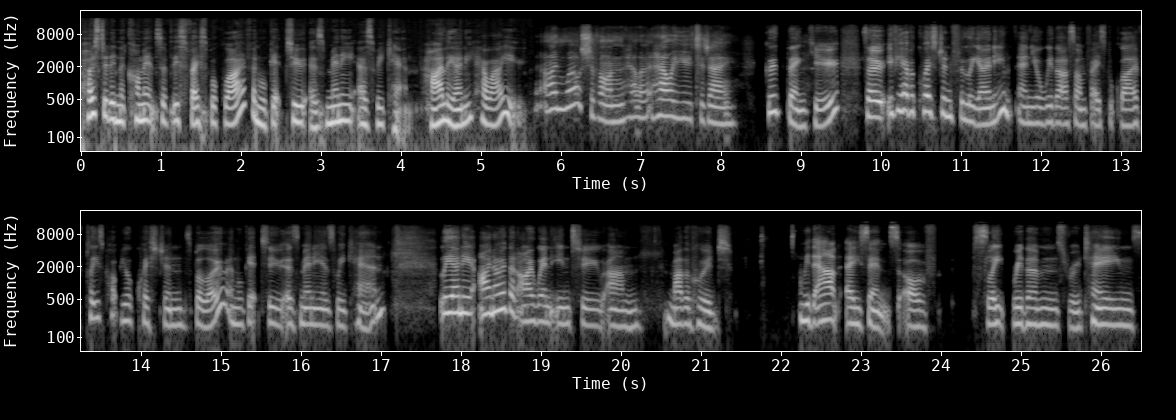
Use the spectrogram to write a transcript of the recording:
post it in the comments of this Facebook Live and we'll get to as many as we can. Hi, Leonie, how are you? I'm well, Siobhan. Hello, how are you today? Good, thank you. So, if you have a question for Leonie and you're with us on Facebook Live, please pop your questions below and we'll get to as many as we can. Leonie, I know that I went into um, motherhood without a sense of sleep rhythms, routines,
